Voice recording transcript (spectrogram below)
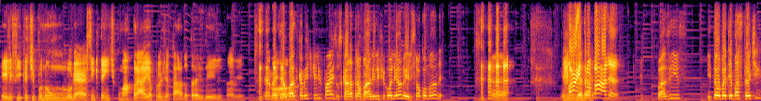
ele fica tipo num lugar assim que tem tipo uma praia projetada atrás dele, sabe? É, mas é o basicamente o que ele faz. Os caras trabalham e ele fica olhando, ele só comanda. É, Vai, trabalha! Quase isso. Então vai ter bastante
